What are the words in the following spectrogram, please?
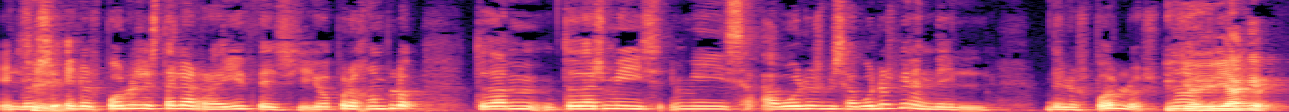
En los, Sí. en los pueblos están las raíces. Yo, por ejemplo, toda, todas mis, mis abuelos, bisabuelos vienen del, de los pueblos. Y ¿no? yo diría que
